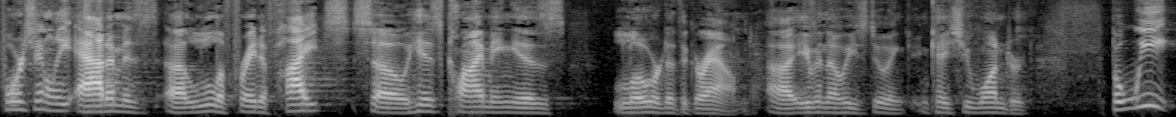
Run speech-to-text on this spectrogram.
Fortunately, Adam is a little afraid of heights, so his climbing is lower to the ground, uh, even though he's doing, in case you wondered. But we,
